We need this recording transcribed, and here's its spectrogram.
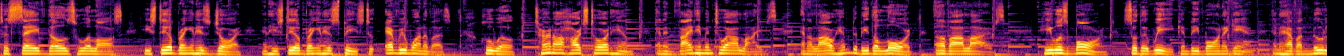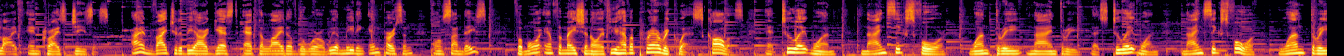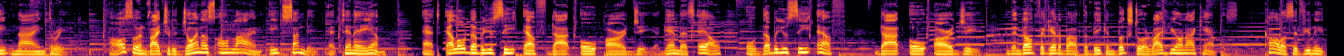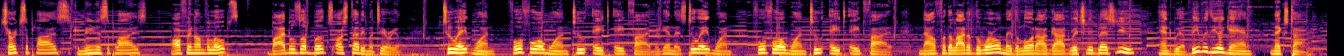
to save those who are lost. He's still bringing His joy and He's still bringing His peace to every one of us who will turn our hearts toward Him and invite Him into our lives and allow Him to be the Lord of our lives. He was born so that we can be born again and have a new life in Christ Jesus. I invite you to be our guest at the Light of the World. We are meeting in person on Sundays. For more information or if you have a prayer request, call us at 281 964 1393. That's 281 964 1393. I also invite you to join us online each Sunday at 10 a.m. at lowcf.org. Again, that's lowcf.org. And then don't forget about the Beacon Bookstore right here on our campus. Call us if you need church supplies, communion supplies, offering envelopes, Bibles or books or study material. 281 441 2885. Again, that's 281 441 2885. Now, for the light of the world, may the Lord our God richly bless you, and we'll be with you again next time.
